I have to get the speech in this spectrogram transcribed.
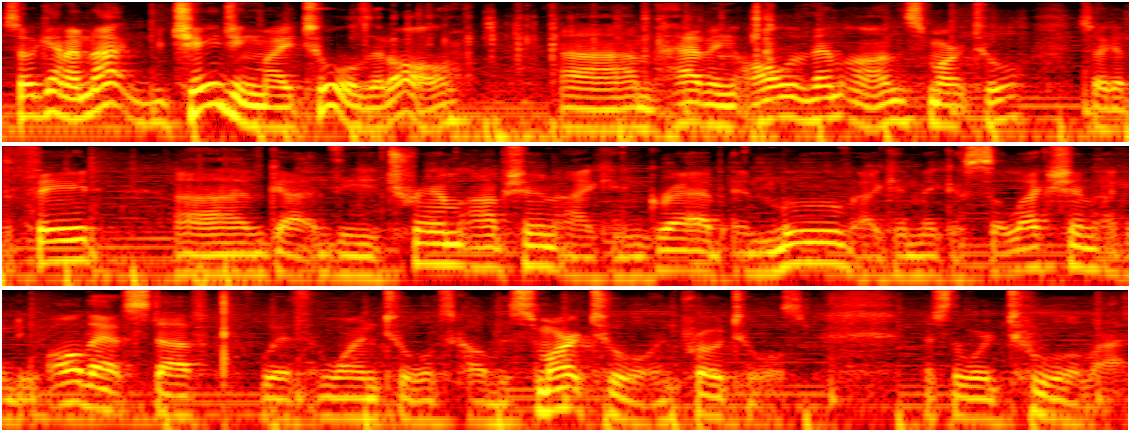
So again, I'm not changing my tools at all. Uh, I'm having all of them on Smart Tool. So I got the fade, uh, I've got the trim option. I can grab and move. I can make a selection. I can do all that stuff with one tool. It's called the Smart Tool in Pro Tools. That's the word tool a lot.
